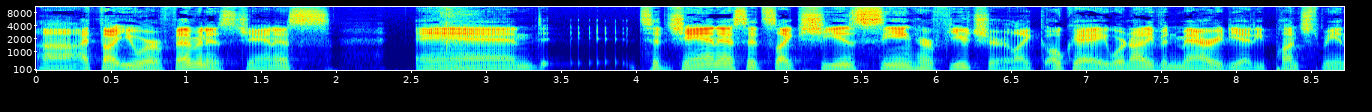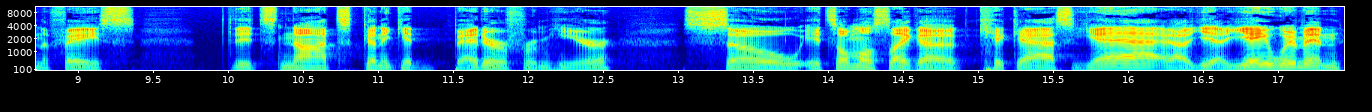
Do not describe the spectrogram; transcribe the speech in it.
uh, I thought you were a feminist, Janice. And to Janice, it's like she is seeing her future. Like, okay, we're not even married yet. He punched me in the face. It's not going to get better from here. So it's almost like a kick ass, yeah, uh, yeah, yay, women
